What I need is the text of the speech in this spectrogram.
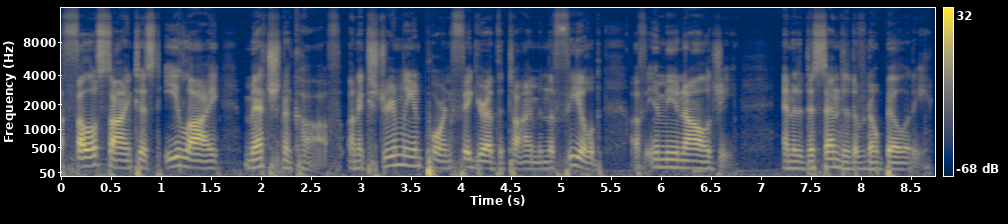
of fellow scientist Eli Mechnikov, an extremely important figure at the time in the field of immunology and a descendant of nobility.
